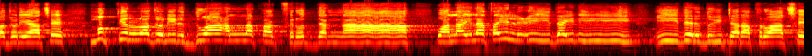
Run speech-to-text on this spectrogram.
রজনী আছে, মুক্তির রজনীর দোয়া আল্লাহ পাক ফেরত দেন না। ওয়া লাইলাতাইল ঈদাইনি, ঈদের দুইটা রাত্র আছে।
